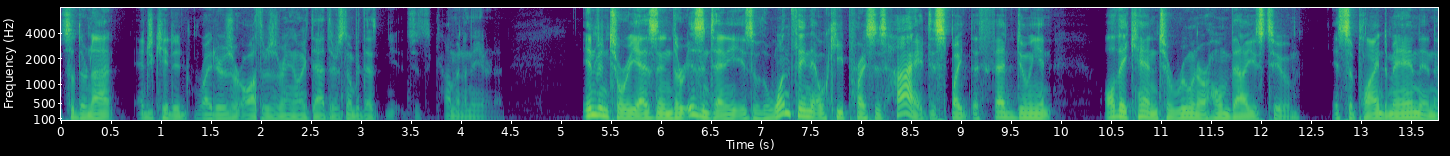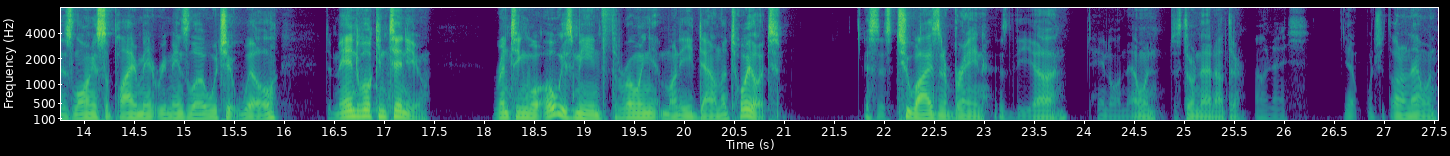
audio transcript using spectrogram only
so they're not educated writers or authors or anything like that. There's nobody that it's just a comment on the internet. Inventory, as in there isn't any, is the one thing that will keep prices high, despite the Fed doing it all they can to ruin our home values too. It's supply and demand, and as long as supply remains low, which it will, demand will continue. Renting will always mean throwing money down the toilet. This is two eyes and a brain is the uh, handle on that one. Just throwing that out there. Oh, nice. Yep. What's your thought on that one?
